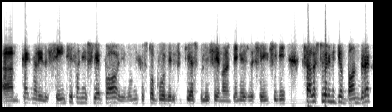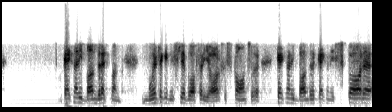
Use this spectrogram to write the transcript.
Ehm um, kyk na die lisensie van jou sleepwa. Jy wil nie gestop word deur die verkeerspolisie en dan jy nie 'n lisensie nie. Selfe storie met jou banddruk. Kyk na die banddruk want moontlik het die sleepwa vir jaar gestaan. So kyk na die banddruk, kyk na die skade,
